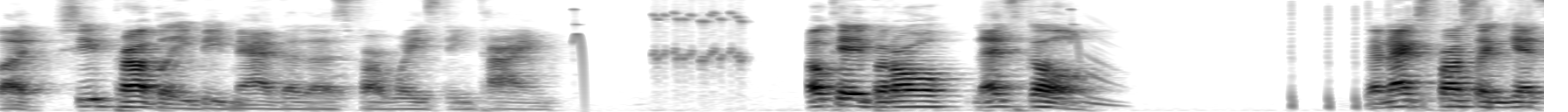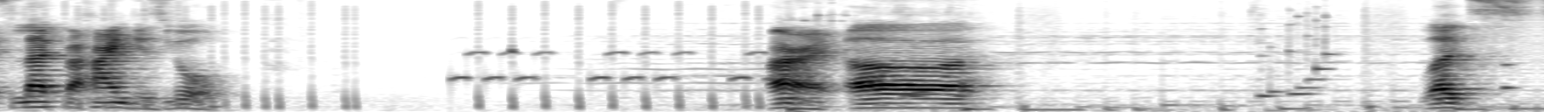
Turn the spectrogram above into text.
but she'd probably be mad at us for wasting time. Okay, bro, let's go. The next person gets left behind is you. Alright, uh... Let's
